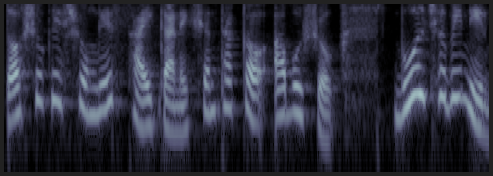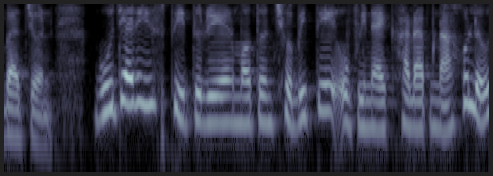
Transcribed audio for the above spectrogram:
দর্শকের সঙ্গে স্থায়ী কানেকশন থাকাও আবশ্যক। ভুল ছবি নির্বাচন। গুজারিস ফিতুরিয়ার মতন ছবিতে অভিনয় খারাপ না হলেও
